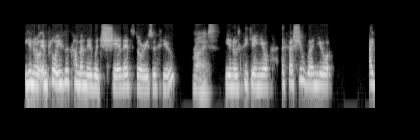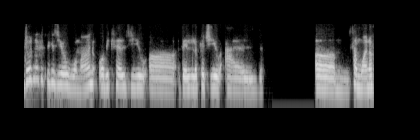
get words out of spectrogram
you know employees would come and they would share their stories with you. Right. You know, seeking your especially when you're I don't know if it's because you're a woman or because you are they look at you as um, someone of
